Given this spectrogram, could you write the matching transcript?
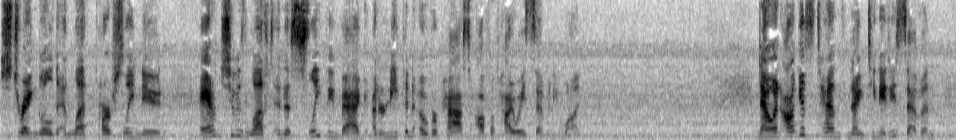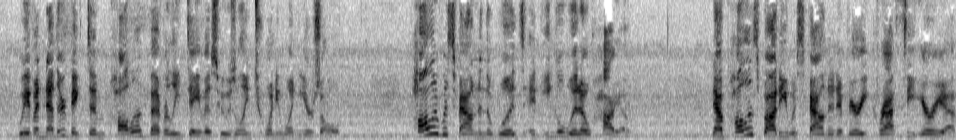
strangled, and left partially nude, and she was left in a sleeping bag underneath an overpass off of Highway 71. Now, on August 10th, 1987, we have another victim, Paula Beverly Davis, who was only 21 years old. Paula was found in the woods in Englewood, Ohio. Now, Paula's body was found in a very grassy area.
